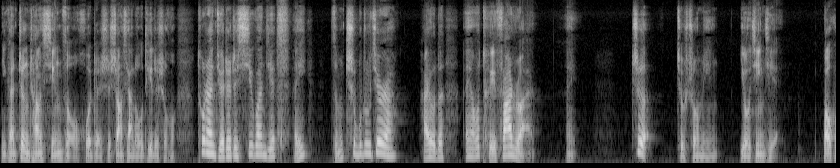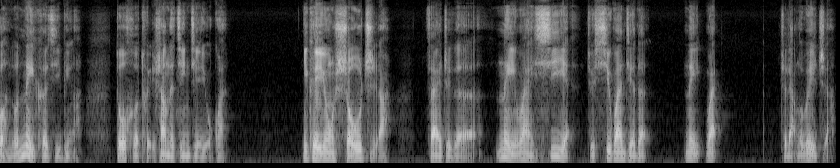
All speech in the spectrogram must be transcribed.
你看，正常行走或者是上下楼梯的时候，突然觉得这膝关节哎怎么吃不住劲儿啊？还有的哎呀我腿发软，哎，这就说明有筋结。包括很多内科疾病啊，都和腿上的筋结有关。你可以用手指啊，在这个内外膝眼，就膝关节的内外这两个位置啊，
